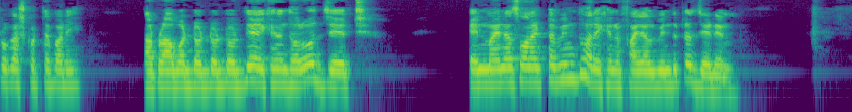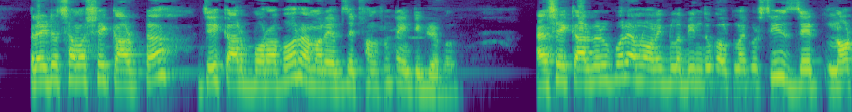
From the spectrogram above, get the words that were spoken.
প্রকাশ করতে পারি, তারপর আবার ডট ডট ডট দিয়ে এখানে ধরো জেড এন মাইনাস ওয়ান একটা বিন্দু আর এখানে ফাইনাল বিন্দুটা জেড এন তাহলে এটা হচ্ছে আমার সেই কার্ভটা যে কার্ভ বরাবর আমার এফজেড ফাংশনটা ইন্টিগ্রেবল আর সেই কার্ভের উপরে আমরা অনেকগুলো বিন্দু কল্পনা করছি জেড নট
